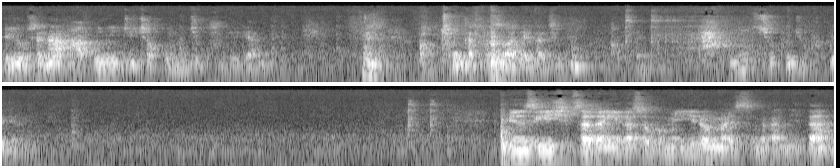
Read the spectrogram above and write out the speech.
이게 요새는 아군인지 적군인지 구별이 안 돼. 막총 같은 거 쏴대가지고 아군인지 적군인지 구별이 안 돼. 민수기 14장에 가서 보면 이런 말씀을 합니다.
